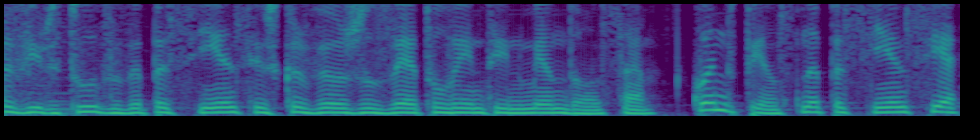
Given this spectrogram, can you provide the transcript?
a virtude da paciência, escreveu José Tolentino Mendonça. Quando penso na paciência,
